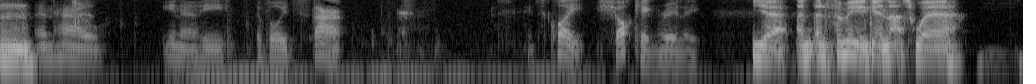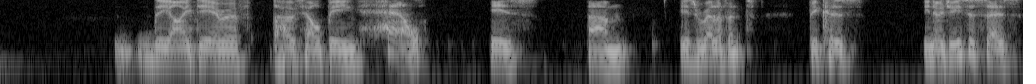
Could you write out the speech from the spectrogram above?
Mm. and how you know he avoids that. It's quite shocking, really. Yeah, and and for me again, that's where the idea of the hotel being hell is um, is relevant because you know Jesus says,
